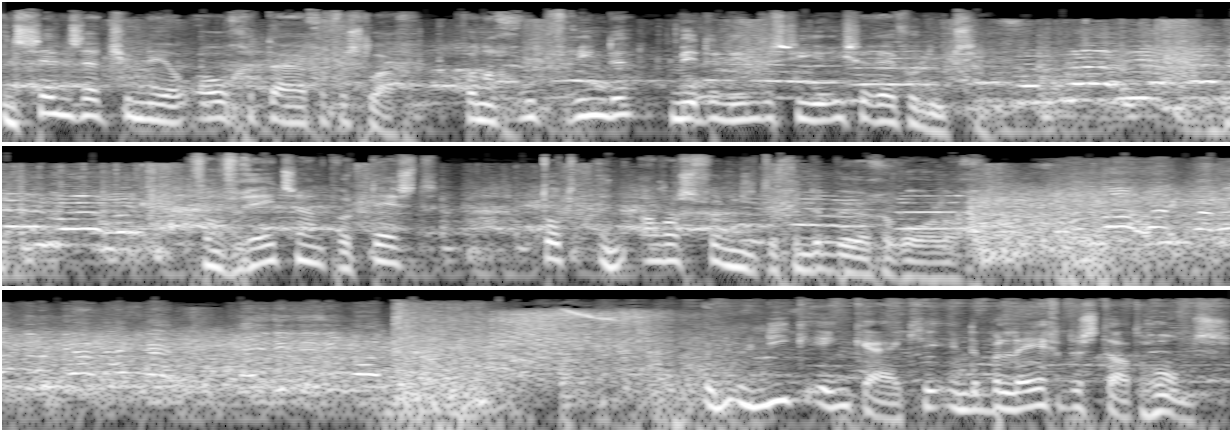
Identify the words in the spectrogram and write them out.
Een sensationeel ooggetuigenverslag van een groep vrienden midden in de Syrische revolutie. Van vreedzaam protest tot een allesvernietigende burgeroorlog. Een uniek inkijkje in de belegerde stad Homs.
